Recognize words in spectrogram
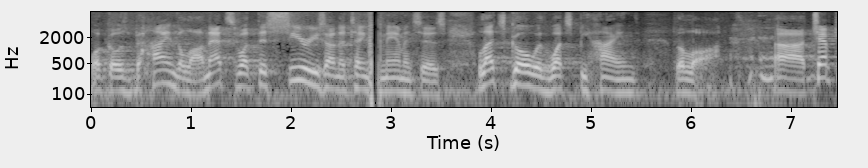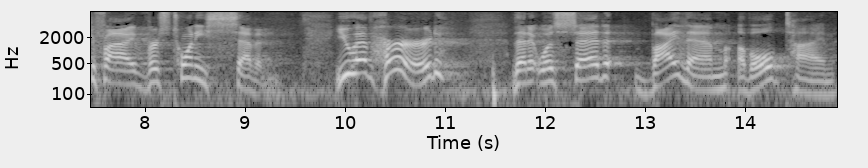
what goes behind the law. And that's what this series on the Ten Commandments is. Let's go with what's behind the law. Uh, chapter 5, verse 27. You have heard that it was said by them of old time,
